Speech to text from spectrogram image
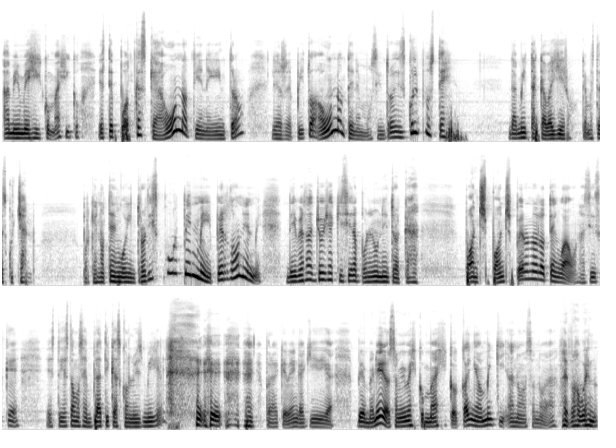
a mi México Mágico, este podcast que aún no tiene intro. Les repito, aún no tenemos intro. Disculpe usted, damita caballero, que me está escuchando. Porque no tengo intro. Discúlpenme, perdónenme. De verdad, yo ya quisiera poner un intro acá punch punch, pero no lo tengo aún. Así es que este, ya estamos en pláticas con Luis Miguel para que venga aquí y diga bienvenidos a mi México mágico, coño Mickey. Ah, no, eso no, ¿eh? pero bueno.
